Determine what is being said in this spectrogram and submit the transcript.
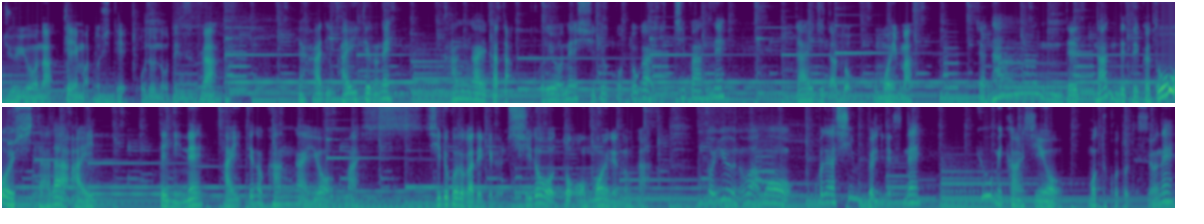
重要なテーマとしておるのですがやはり相手のね考え方これをね知ることが一番ね大事だと思います。じゃあなんでなんでというかどうしたら相手にね相手の考えを、まあ、知ることができる知ろうと思えるのかというのはもうこれはシンプルにですね興味関心を持つことですよね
